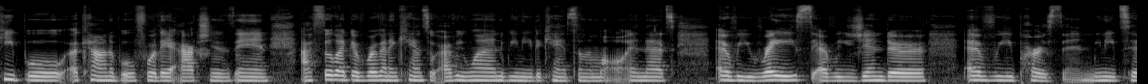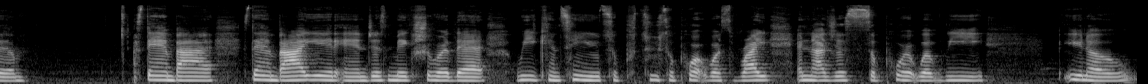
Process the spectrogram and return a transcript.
people accountable for their actions. And I feel like if we're going to cancel everyone, we need to cancel them all. And that's every race, every gender, every person. We need to stand by stand by it and just make sure that we continue to to support what's right and not just support what we you know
